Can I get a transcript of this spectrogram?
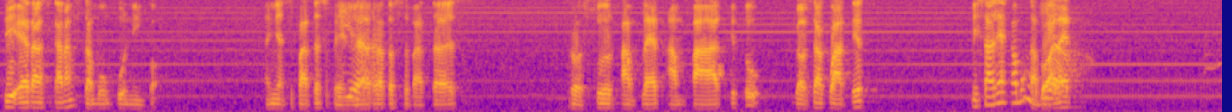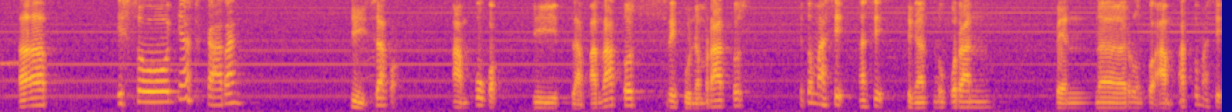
di era sekarang sudah mumpuni kok hanya sebatas banner Iya. atau sebatas brosur pamflet A4 itu nggak usah khawatir. Misalnya kamu nggak bawa Iya. LED eh, ISO-nya sekarang bisa kok ampuh kok di 800 1600 itu masih masih dengan ukuran banner untuk A4 tuh masih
